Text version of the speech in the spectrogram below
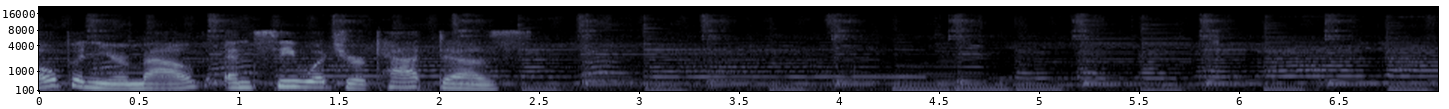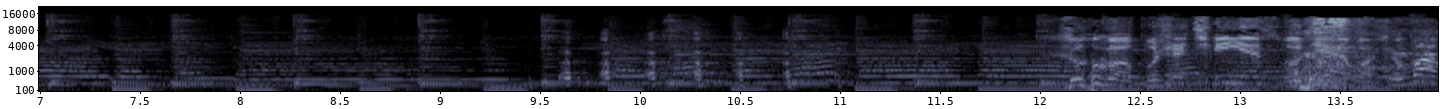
Open your mouth and see what your cat does.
